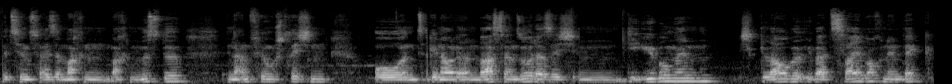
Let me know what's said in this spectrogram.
beziehungsweise machen, machen müsste, in Anführungsstrichen. Und genau, dann war es dann so, dass ich ähm, die Übungen, ich glaube, über zwei Wochen hinweg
